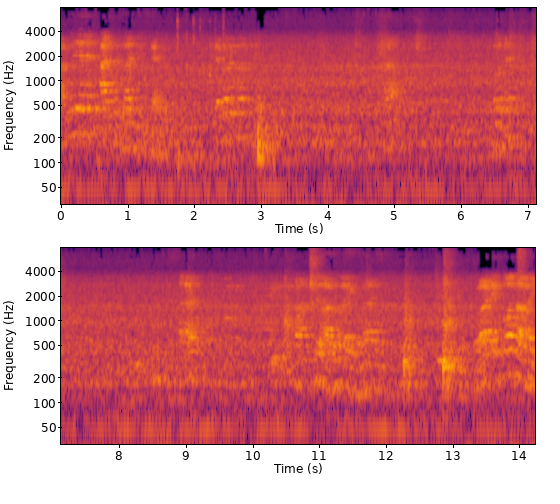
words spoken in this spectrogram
আপনি যে আসতে লাগিয়েছেন এটা করে হ্যাঁ বলতে সবচেয়ে ভালো লাগে ভাই ভাই কথা ভাই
